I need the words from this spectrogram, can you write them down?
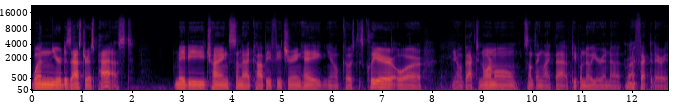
when your disaster has passed, maybe trying some ad copy featuring, hey, you know, coast is clear or you know, back to normal, something like that. People know you're in a Right. affected area.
